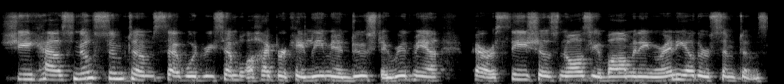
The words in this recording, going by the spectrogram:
She has no symptoms that would resemble a hyperkalemia induced arrhythmia paresthesias, nausea, vomiting, or any other symptoms.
